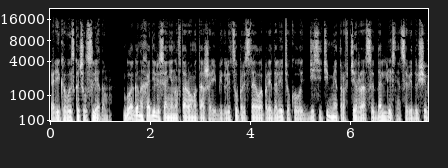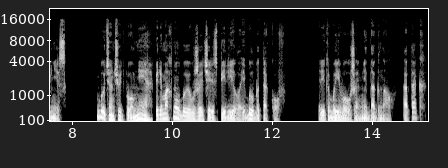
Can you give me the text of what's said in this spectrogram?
Рика выскочил следом. Благо, находились они на втором этаже, и беглецу предстояло преодолеть около десяти метров террасы до лестницы, ведущей вниз. Будь он чуть поумнее, перемахнул бы уже через перила и был бы таков. Рика бы его уже не догнал. А так...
